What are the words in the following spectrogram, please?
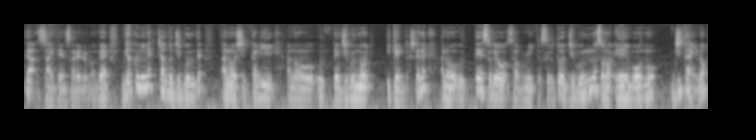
が採点されるので、逆にね、ちゃんと自分であのしっかりあの打って自分の意見としてね、あの打ってそれを submit すると自分のその英語の自体の、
